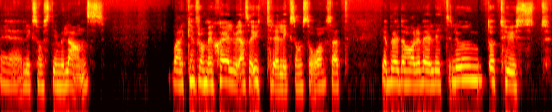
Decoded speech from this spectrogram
eh, liksom stimulans. Varken från mig själv, alltså yttre liksom så. Så att jag behövde ha det väldigt lugnt och tyst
